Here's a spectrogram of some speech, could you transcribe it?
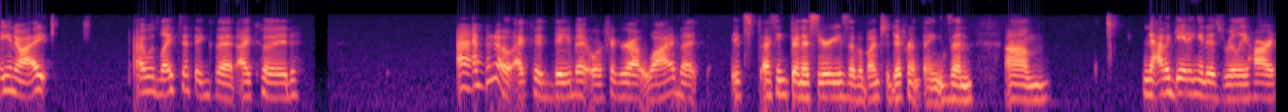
you know, I, I would like to think that I could. I don't know. I could name it or figure out why, but it's I think been a series of a bunch of different things, and um, navigating it is really hard,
